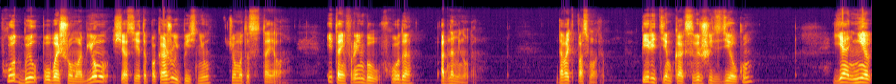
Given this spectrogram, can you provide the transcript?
Вход был по большому объему. Сейчас я это покажу и поясню, в чем это состояло. И таймфрейм был входа 1 минута. Давайте посмотрим. Перед тем, как совершить сделку, я не,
